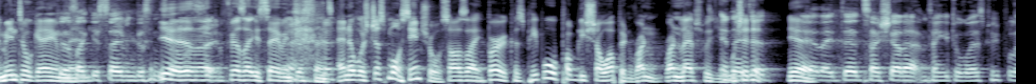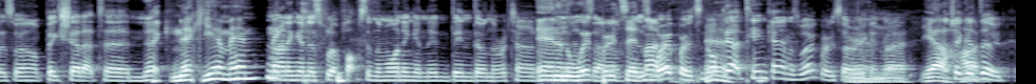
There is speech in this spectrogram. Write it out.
bro, mental game, Feels man. like you're saving distance. Yeah, on the it's- road. it feels like you're saving distance, and it was just more central. So I was like, bro, because people will probably show up and run run laps with you, And which they did. did. Yeah. they did. So shout out and thank you to all those people as well. Big shout out to Nick. Nick, yeah, man. Nick, running in his flip flops in the morning and then, then doing the return. And in the his, work boots in at um, his night. work boots. Knocked Yeah. out 10k in his work boots, I reckon, bro. bro. Yeah, Such a hard. good dude.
